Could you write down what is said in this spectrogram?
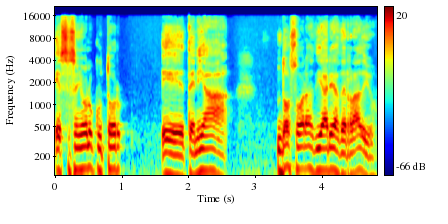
ese señor locutor eh, tenía dos horas diarias de radio.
